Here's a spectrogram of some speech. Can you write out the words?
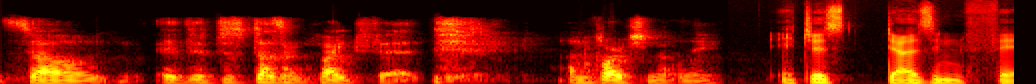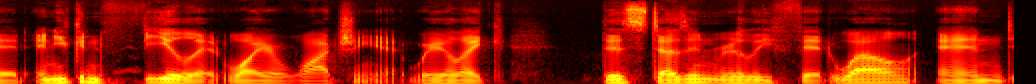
So it, it just doesn't quite fit, unfortunately. It just doesn't fit. And you can feel it while you're watching it, where you're like, this doesn't really fit well. And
